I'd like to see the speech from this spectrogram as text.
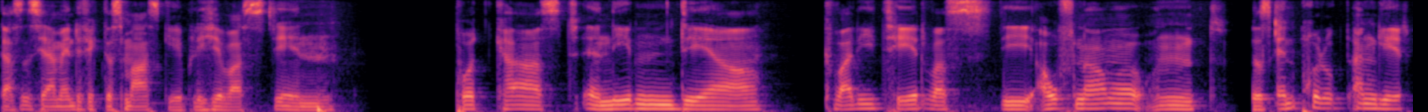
das ist ja im Endeffekt das Maßgebliche, was den Podcast äh, neben der Qualität, was die Aufnahme und das Endprodukt angeht,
